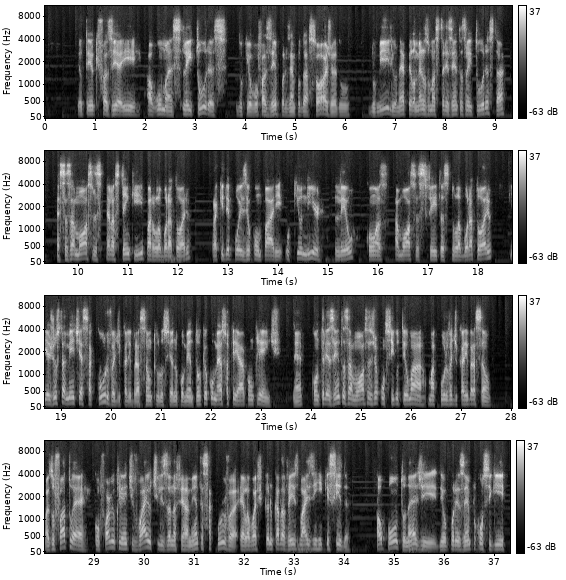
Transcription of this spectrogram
eu tenho que fazer aí algumas leituras do que eu vou fazer, por exemplo, da soja, do, do milho, né? Pelo menos umas 300 leituras, tá? Essas amostras, elas têm que ir para o laboratório, para que depois eu compare o que o NIR leu com as amostras feitas no laboratório, e é justamente essa curva de calibração que o Luciano comentou que eu começo a criar com o cliente. Né? Com 300 amostras, eu consigo ter uma, uma curva de calibração. Mas o fato é, conforme o cliente vai utilizando a ferramenta, essa curva ela vai ficando cada vez mais enriquecida, ao ponto, né, de, de eu, por exemplo, conseguir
